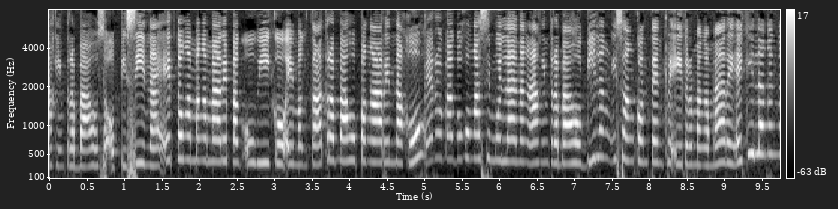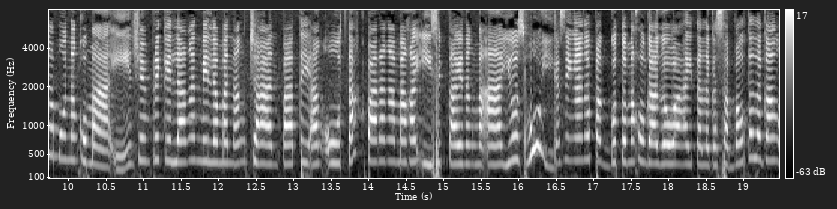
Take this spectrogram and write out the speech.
aking trabaho sa opisina, ito nga mga mare pag uwi ko ay magtatrabaho pa nga rin ako. Pero bago ko nga simula ng aking trabaho bilang isang content creator mga mare, ay kailangan nga munang kumain. Syempre kailangan may laman ang tiyan, pati ang utak para nga makaisip tayo ng maayos. Huy! Kasi nga no, pag gutom akong gagawa ay talaga sabaw talaga ang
